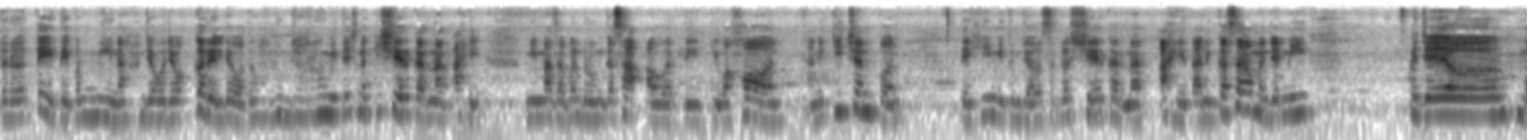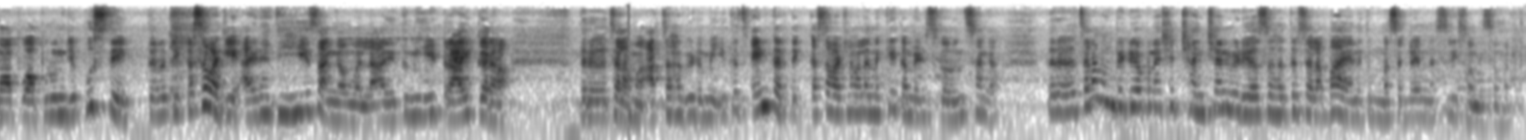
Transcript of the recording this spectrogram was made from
तर ते ते पण मी ना जेव्हा जेव्हा करेल तेव्हा तर तुमच्याबरोबर मी तेच नक्की शेअर करणार आहे. मी माझा पण रूम कसा आवरते किंवा हॉल आणि किचन पण तेही मी तुमच्यावर सगळं शेअर करणार आहेत. आणि कसं म्हणजे मी जे मॉप वापरून जे पुसते तर ते कसं वाटली आयडिया तीही सांगा मला आणि तुम्हीही ट्राय करा. तर चला मग आजचा हा व्हिडिओ मी इथंच एंड करते. कसा वाटला मला नक्की कमेंट्स करून सांगा. तर चला मग भेटूया आपण असे छान छान व्हिडिओसह तर चला बाय आणि तुम्हा सगळ्यांना श्री स्वामी समर्थ.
